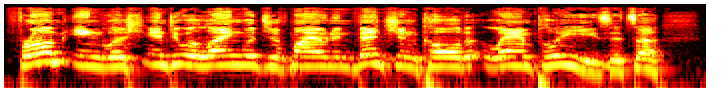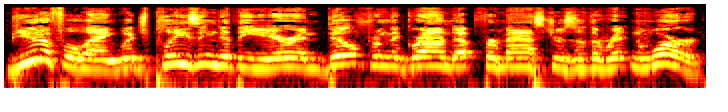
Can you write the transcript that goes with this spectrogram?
from English into a language of my own invention called Lamplese. It's a beautiful language, pleasing to the ear, and built from the ground up for masters of the written word.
